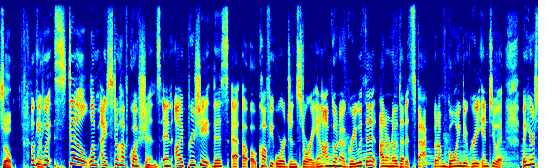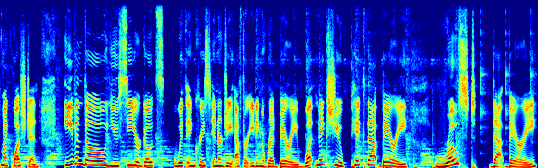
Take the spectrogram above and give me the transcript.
So, Okay, but still, let me, I still have questions, and I appreciate this uh, uh, coffee origin story, and I'm going to agree with it. I don't know that it's fact, but I'm going to agree into it. But here's my question: Even though you see your goats with increased energy after eating a red berry, what makes you pick that berry, roast that berry?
